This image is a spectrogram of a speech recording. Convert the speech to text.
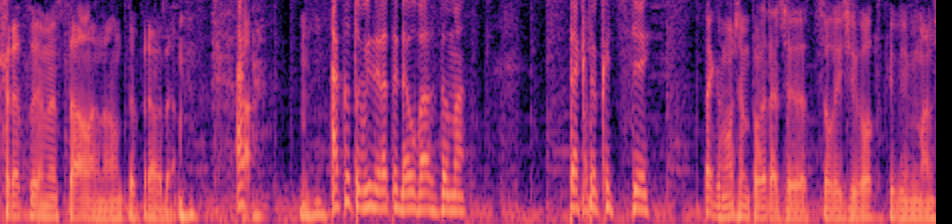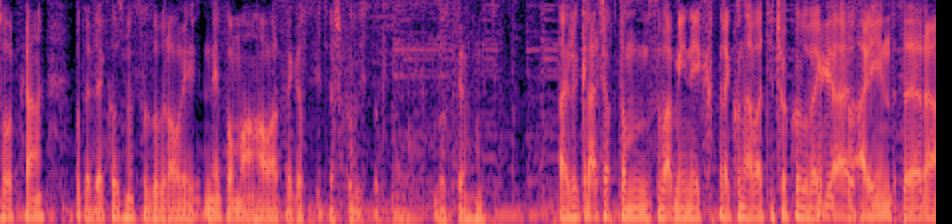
pracujeme stále, no, to je pravda. A, a, ako to vyzerá teda u vás doma? Takto, keď ste tak môžem povedať, že celý život, keby manželka, odtedy ako sme sa zobrali, nepomáhala, tak asi ťažko by to dosiahnuť takže kráča v tom s vami, nech prekonávate čokoľvek. Takisto aj syn, dcera,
